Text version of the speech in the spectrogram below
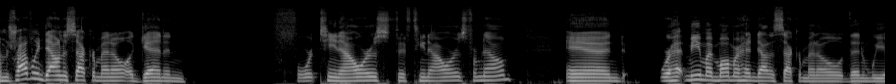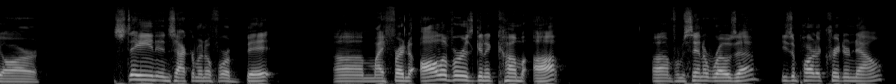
I'm traveling down to Sacramento again in 14 hours, 15 hours from now. And we're me and my mom are heading down to Sacramento. Then we are staying in Sacramento for a bit. Um, my friend Oliver is going to come up um, from Santa Rosa. He's a part of Creator Now,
